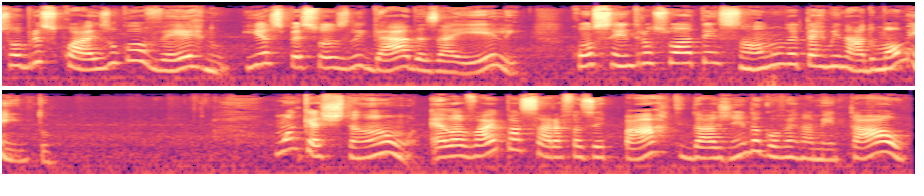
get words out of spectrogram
sobre os quais o governo e as pessoas ligadas a ele concentram sua atenção num determinado momento. Uma questão, ela vai passar a fazer parte da agenda governamental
